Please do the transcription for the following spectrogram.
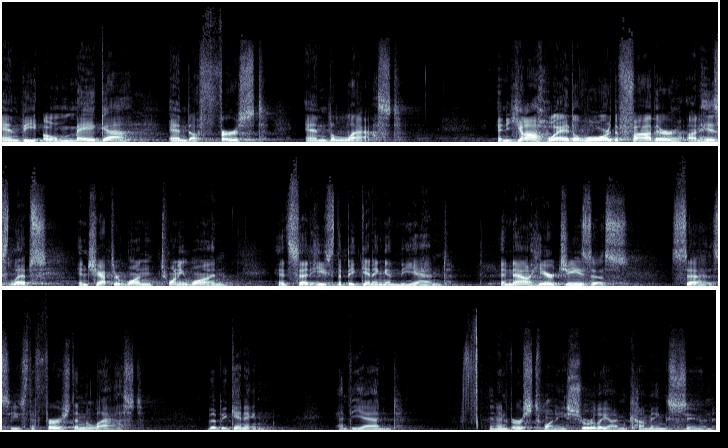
and the Omega and the first and the last. And Yahweh, the Lord, the Father, on his lips in chapter 121, and said he's the beginning and the end. And now here Jesus says he's the first and the last, the beginning and the end. And in verse 20, surely I'm coming soon.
